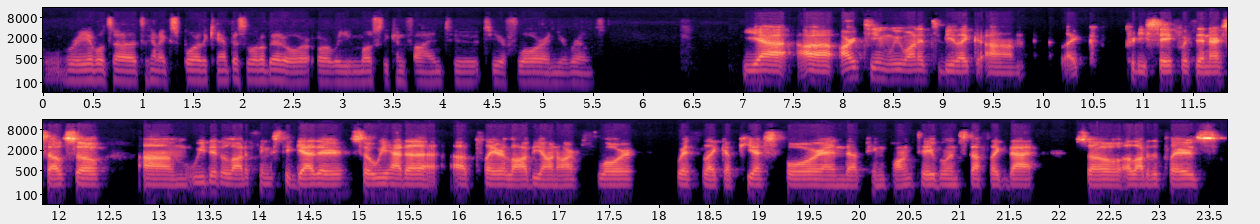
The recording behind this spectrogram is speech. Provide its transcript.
were you able to to kind of explore the campus a little bit, or or were you mostly confined to to your floor and your rooms? Yeah, uh, our team we wanted to be like um, like pretty safe within ourselves, so um, we did a lot of things together. So we had a, a player lobby on our floor with like a PS4 and a ping pong table and stuff like that. So a lot of the players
